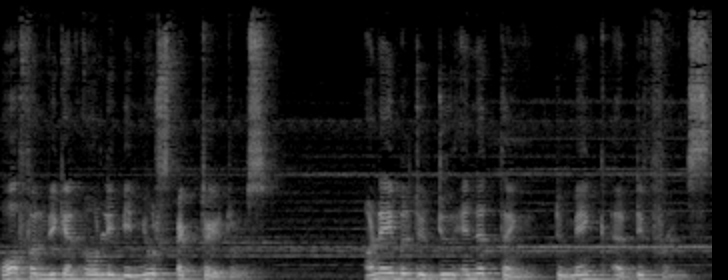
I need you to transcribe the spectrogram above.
Often we can only be mute spectators, unable to do anything to make a difference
